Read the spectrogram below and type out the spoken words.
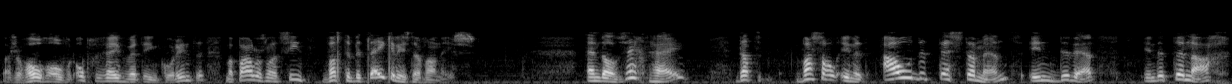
waar zo hoog over opgegeven werd in Korinthe. Maar Paulus laat zien wat de betekenis daarvan is. En dan zegt hij, dat was al in het Oude Testament, in de wet, in de Tenach,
